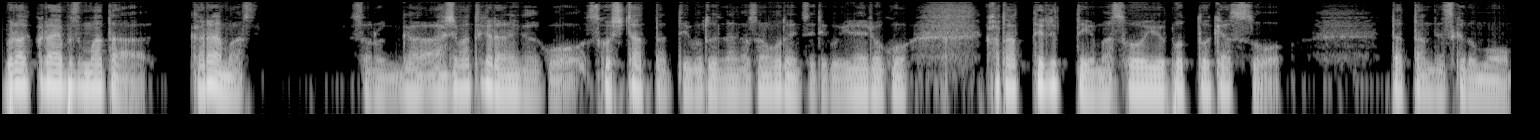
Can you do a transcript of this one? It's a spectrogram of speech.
ブラックライブズマターから、まあ、そのが始まってから何かこう、少し経ったっていうことで、なんかそのことについてこういろいろこう、語ってるっていう、まあそういうポッドキャストだったんですけども、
